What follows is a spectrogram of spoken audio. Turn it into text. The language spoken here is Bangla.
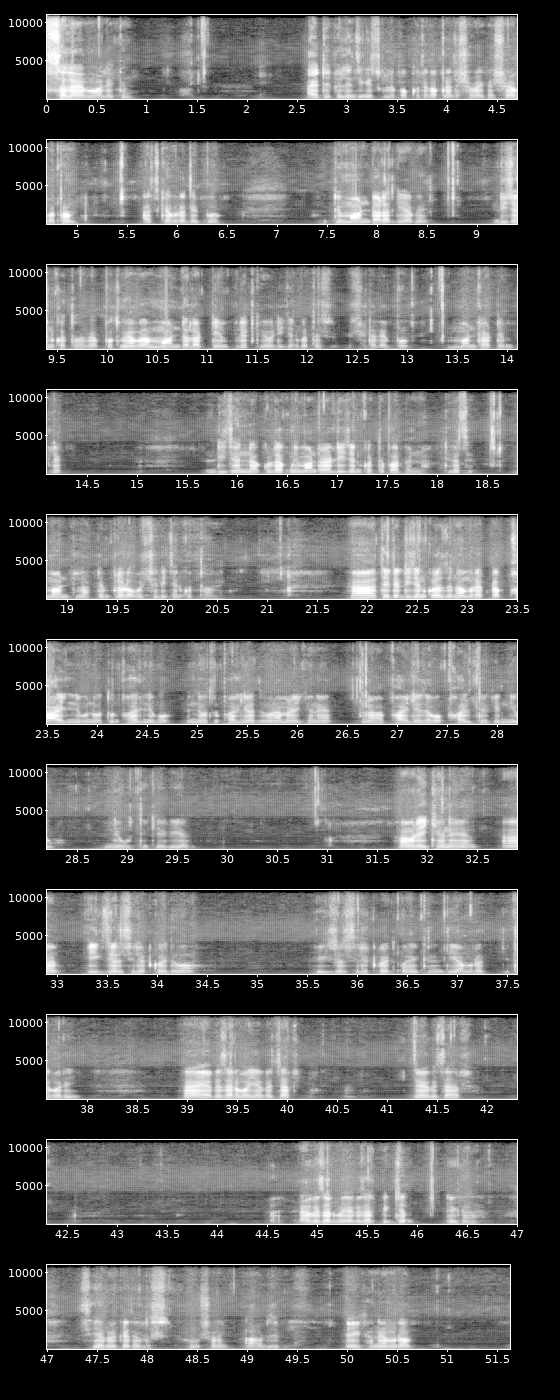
আসসালামু আলাইকুম। আইটি ফিলেন্সিং স্কুলের পক্ষ থেকে আপনাদের সবাইকে স্বাগতম। আজকে আমরা দেখব একটি মান্ডালা কীভাবে ডিজাইন করতে হবে। প্রথমে আমরা মান্ডালার টেমপ্লেট কীভাবে ডিজাইন করতে সেটা দেখব। মান্ডালা টেমপ্লেট ডিজাইন না করলে আপনি মান্ডালা ডিজাইন করতে পারবেন না, ঠিক আছে? মান্ডালা টেমপ্লেট অবশ্যই ডিজাইন করতে হবে। হ্যাঁ তো এটা ডিজাইন করার জন্য আমরা একটা ফাইল নেব, নতুন ফাইল নেব। নতুন ফাইল নেওয়ার জন্য আমরা এখানে ফাইলে যাব। ফাইল থেকে নিউ নিউ থেকে গিয়ে আমরা এইখানে পিক্সেল সিলেক্ট করে দেবো। পিক্সেল সিলেক্ট করে দেবো, এখানে দিয়ে আমরা দিতে পারি এক হাজার বাই এক হাজার এক হাজার এক হাজার বাই এক হাজার পিক্সেল এখানে। সিএমএ থাকলে সমস্যা নেই। আর এইখানে আমরা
